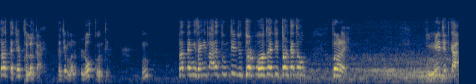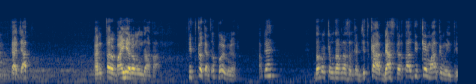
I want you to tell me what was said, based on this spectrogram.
तर त्याचे फल काय? त्याचे मन लोक कोणते? तर त्यांनी सांगितलं अरे तुमची जिथवर पोहोच आहे तिथवर त्याचं फळ आहे. तुम्ही जितका त्याच्यात अंतर्बाह्य रमून जाता तितकं त्याचं फळ मिळेल. आपल्या दररोजच्या उदाहरणासारखं जितका अभ्यास करताल तितके मार्क मिळतील.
